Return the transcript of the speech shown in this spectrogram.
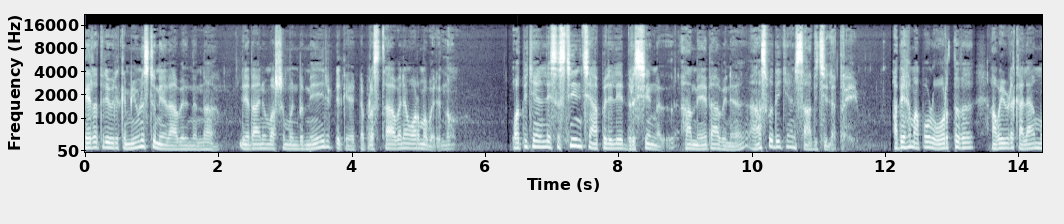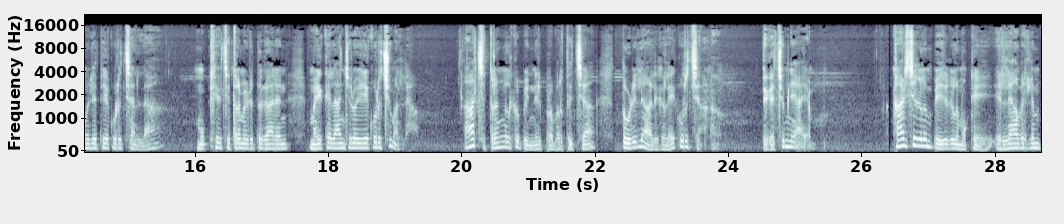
കേരളത്തിലെ ഒരു കമ്മ്യൂണിസ്റ്റ് നേതാവിൽ നിന്ന് ഏതാനും വർഷം മുൻപ് നേരിട്ട് കേട്ട പ്രസ്താവന ഓർമ്മ വരുന്നു. വത്തിക്കാനിലെ സിസ്റ്റീൻ ചാപ്പലിലെ ദൃശ്യങ്ങൾ ആ നേതാവിന് ആസ്വദിക്കാൻ സാധിച്ചില്ലത്രേ. അദ്ദേഹം അപ്പോൾ ഓർത്തത് അവയുടെ കലാമൂല്യത്തെക്കുറിച്ചല്ല മുഖ്യ ചിത്രമെഴുത്തുകാരൻ മൈക്കലാഞ്ചലോയെക്കുറിച്ചുമല്ല. ആ ചിത്രങ്ങൾക്ക് പിന്നിൽ പ്രവർത്തിച്ച തൊഴിലാളികളെ കുറിച്ചാണ്. തികച്ചും ന്യായം. കാഴ്ചകളും പേരുകളുമൊക്കെ എല്ലാവരിലും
